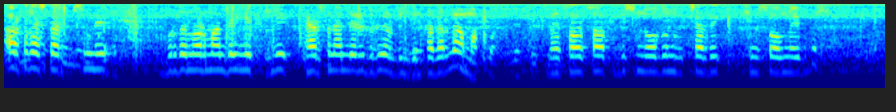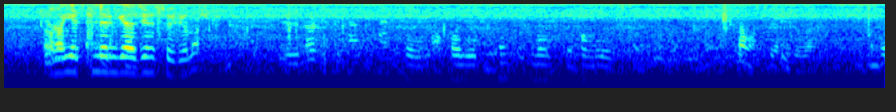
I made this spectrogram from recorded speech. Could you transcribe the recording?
Arkadaşlar şimdi burada normalde yetkili personelleri duruyor bildiğim kadarıyla ama mesai saati dışında olduğumuz içeride kimse olmayabilir. Ama yetkililerin geleceğini söylüyorlar. Tamam. Tamam. Şimdi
